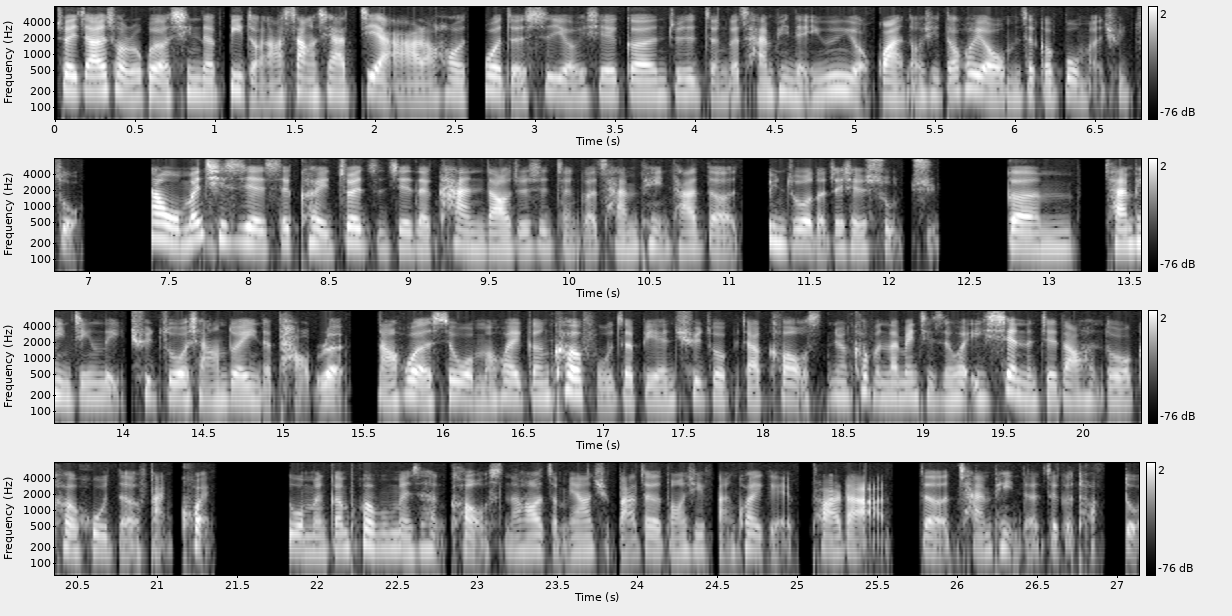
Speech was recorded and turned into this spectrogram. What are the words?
所以交易所如果有新的币种要上下架啊，然后或者是有一些跟就是整个产品的营运有关的东西，都会有我们这个部门去做。那我们其实也是可以最直接的看到，就是整个产品它的运作的这些数据，跟产品经理去做相对应的讨论，然后或者是我们会跟客服这边去做比较 close，因为客服那边其实会一线的接到很多客户的反馈，我们跟客服部门是很 close，然后怎么样去把这个东西反馈给 Prada 的产品的这个团队。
